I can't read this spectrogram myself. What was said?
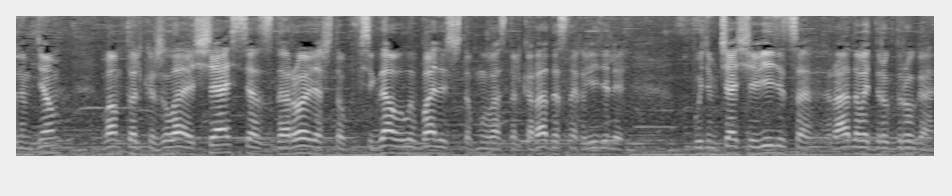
замечательным днем. Вам только желаю счастья, здоровья, чтобы всегда улыбались, чтобы мы вас только радостных видели. Будем чаще видеться, радовать друг друга.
